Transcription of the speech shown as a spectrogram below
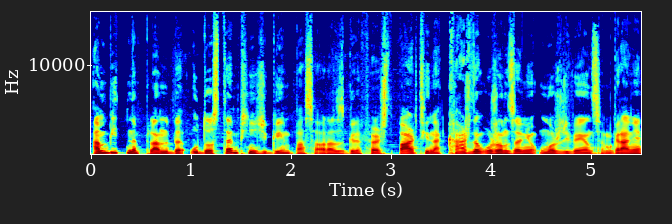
ambitny plan, by udostępnić Game Passa oraz gry first party na każdym urządzeniu umożliwiającym granie,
